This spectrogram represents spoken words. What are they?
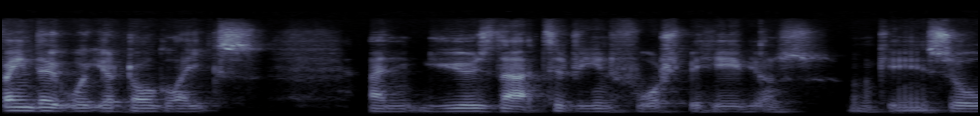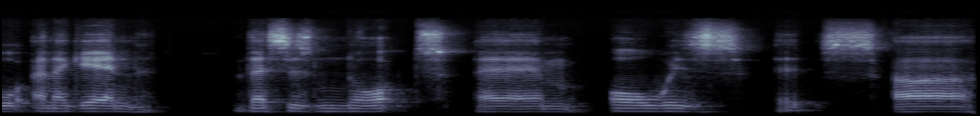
find out what your dog likes and use that to reinforce behaviors. Okay. So, and again, this is not um, always it's uh,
